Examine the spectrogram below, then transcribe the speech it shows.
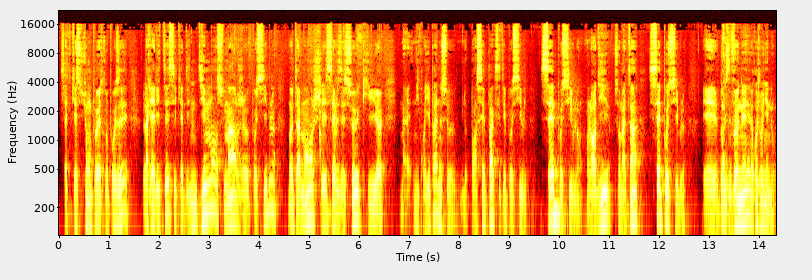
Cette question peut être posée. La réalité, c'est qu'il y a d'immenses marges possibles, notamment chez celles et ceux qui euh, bah, n'y croyaient pas, ne, ne pensaient pas que c'était possible. C'est possible. On leur dit ce matin, c'est possible. Et donc venez, rejoignez-nous.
